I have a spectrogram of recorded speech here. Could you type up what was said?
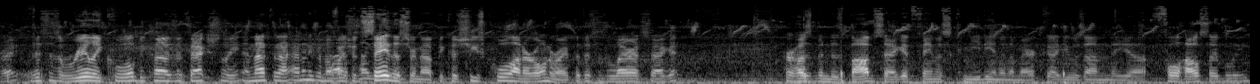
right? This is really cool because it's actually and not that I, I don't even know if I should say this or not because she's cool on her own right but this is Lara Saget. Her husband is Bob Saget famous comedian in America. He was on the uh, Full House I believe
